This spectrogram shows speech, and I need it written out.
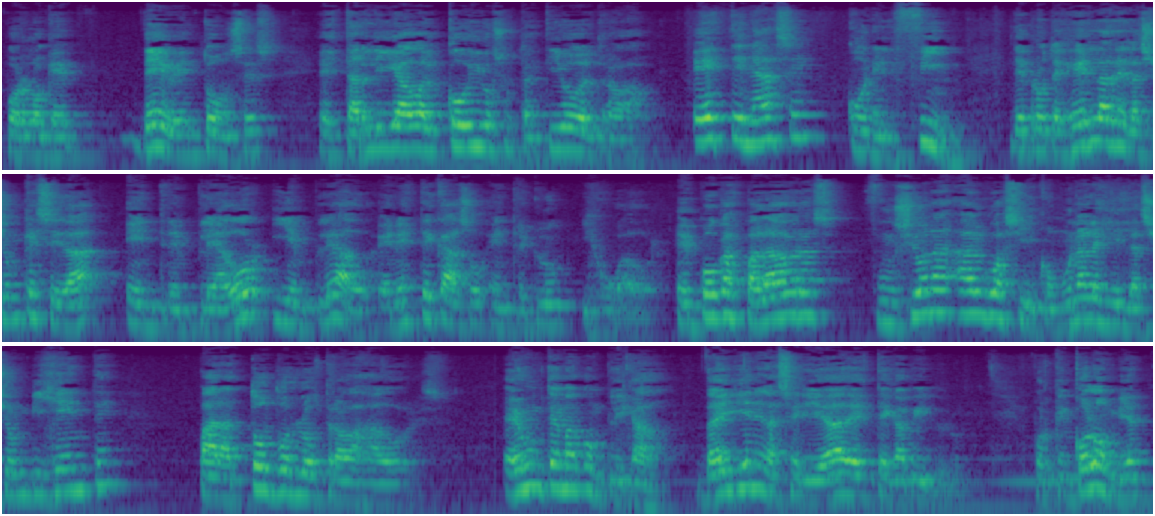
por lo que debe entonces estar ligado al Código Sustantivo del Trabajo. Este nace con el fin de proteger la relación que se da entre empleador y empleado, en este caso entre club y jugador. En pocas palabras, funciona algo así como una legislación vigente para todos los trabajadores. Es un tema complicado, de ahí viene la seriedad de este capítulo, porque en Colombia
